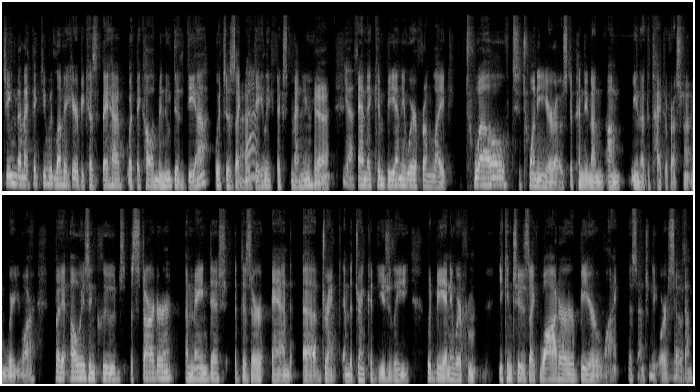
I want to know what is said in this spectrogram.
Gene, then I think you would love it here because they have what they call a menu del dia, which is like Ah. the daily fixed menu here. Yeah. yes. And it can be anywhere from like 12 to 20 euros, depending on, on, you know, the type of restaurant and where you are. But it always includes a starter, a main dish, a dessert, and a drink. And the drink could usually would be anywhere from, you can choose like water, beer, wine, essentially, or soda.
